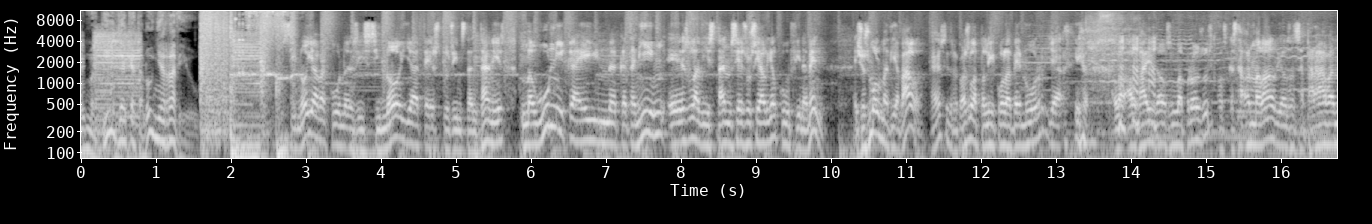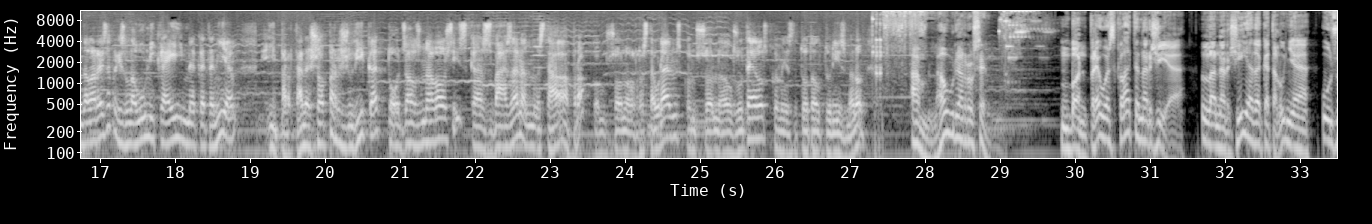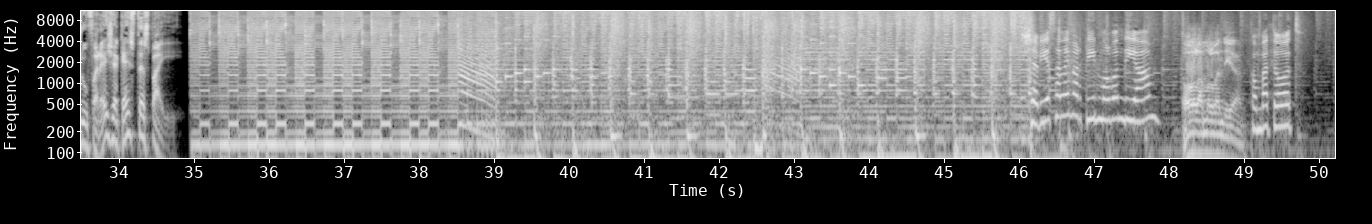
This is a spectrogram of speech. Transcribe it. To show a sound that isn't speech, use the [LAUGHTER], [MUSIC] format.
El matí de Catalunya Ràdio. Si no hi ha vacunes i si no hi ha testos instantanis, l'única eina que tenim és la distància social i el confinament. Això és molt medieval, eh? Si te'n recordes la pel·lícula Ben-Hur, ja, ja, el, el ball dels leprosos, els que estaven malalts i els separaven de la resta, perquè és l'única eina que teníem, i per tant això perjudica tots els negocis que es basen en estar a prop, com són els restaurants, com són els hotels, com és tot el turisme, no? Amb Laura Rossell. Bon preu esclat energia. L'energia de Catalunya us ofereix aquest espai. Xavier Sala i Martín, molt bon dia. Hola, molt bon dia. Com va tot?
